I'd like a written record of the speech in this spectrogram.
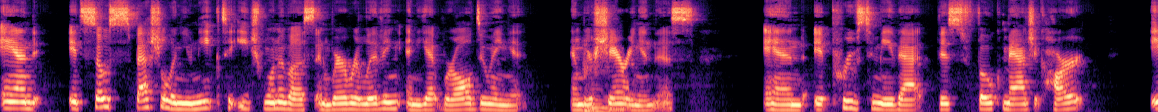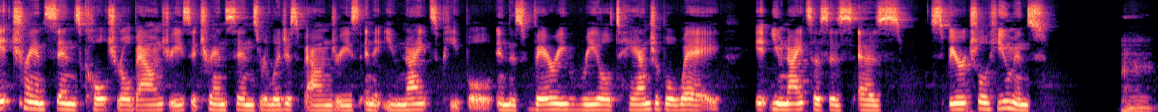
And it's so special and unique to each one of us and where we're living, and yet we're all doing it and we're mm. sharing in this. And it proves to me that this folk magic heart, it transcends cultural boundaries, it transcends religious boundaries, and it unites people in this very real, tangible way. It unites us as, as spiritual humans. Mm-hmm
